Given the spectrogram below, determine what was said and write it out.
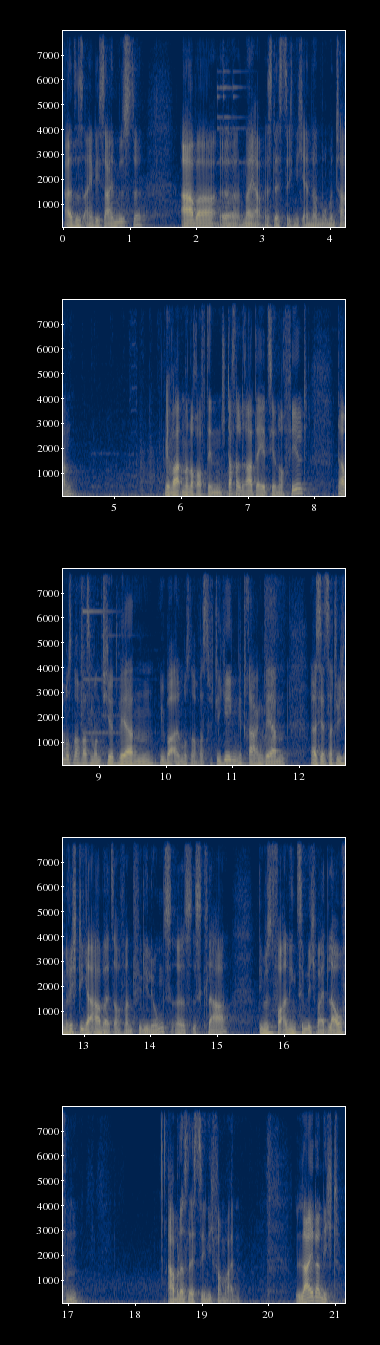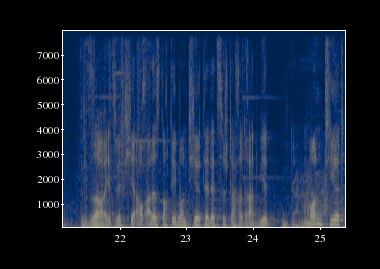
als es eigentlich sein müsste. Aber äh, naja, es lässt sich nicht ändern momentan. Wir warten mal noch auf den Stacheldraht, der jetzt hier noch fehlt. Da muss noch was montiert werden, überall muss noch was durch die Gegend getragen werden. Das ist jetzt natürlich ein richtiger Arbeitsaufwand für die Jungs, das ist klar. Die müssen vor allen Dingen ziemlich weit laufen. Aber das lässt sich nicht vermeiden. Leider nicht. So, jetzt wird hier auch alles noch demontiert. Der letzte Stacheldraht wird montiert.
